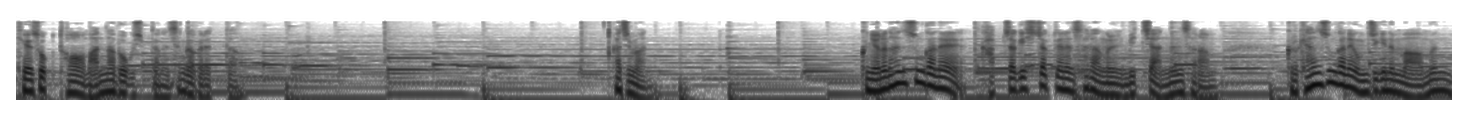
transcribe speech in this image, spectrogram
계속 더 만나보고 싶다는 생각을 했다. 하지만 그녀는 한순간에 갑자기 시작되는 사랑을 믿지 않는 사람, 그렇게 한순간에 움직이는 마음은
